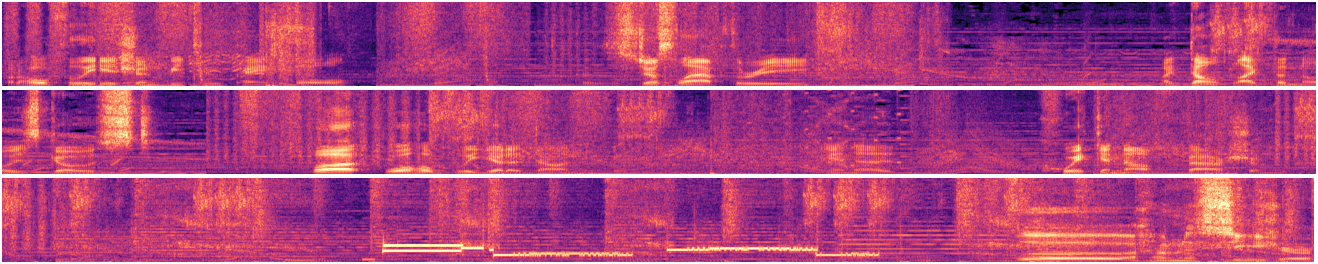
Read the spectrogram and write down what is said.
But hopefully it shouldn't be too painful. It's just lap 3. I don't like the noise ghost. But we'll hopefully get it done. In a quick enough fashion. Uh, I'm having a seizure.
